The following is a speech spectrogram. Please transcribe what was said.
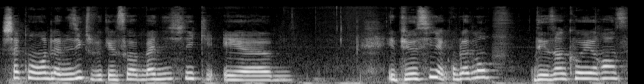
chaque moment de la musique, je veux qu'elle soit magnifique. Et, euh, et puis aussi, il y a complètement des incohérences.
